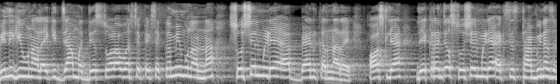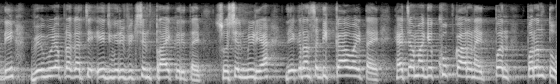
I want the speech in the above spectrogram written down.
बिल घेऊन आलाय की ज्यामध्ये सोळा वर्षापेक्षा कमी मुलांना सोशल मीडिया ॲप बॅन करणार आहे. ऑस्ट्रेलिया लेकरांच्या सोशल मीडिया ॲक्सेस थांबविण्यासाठी वेगवेगळ्या प्रकारचे एज व्हेरिफिकेशन ट्राय करीत आहे. सोशल मीडिया लेकरांसाठी का वाईट आहे? ह्याच्या मागे खूप कारण आहेत. पण परंतु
